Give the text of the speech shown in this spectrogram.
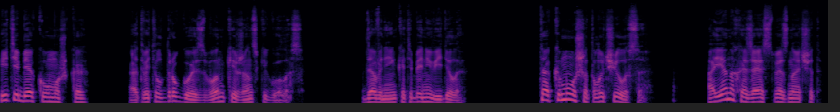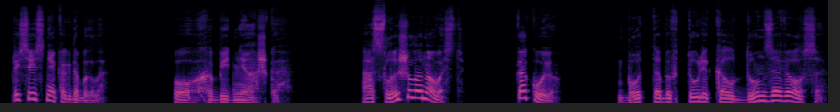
«И тебе, кумушка», — ответил другой звонкий женский голос. «Давненько тебя не видела». «Так муж отлучился. А я на хозяйстве, значит. Присесть некогда было». «Ох, бедняжка». «А слышала новость?» «Какую?» «Будто бы в Туле колдун завелся».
